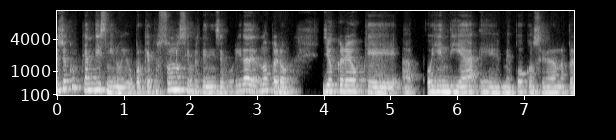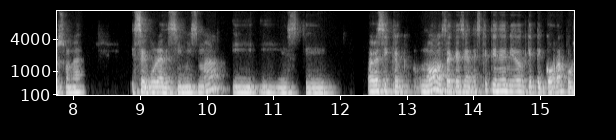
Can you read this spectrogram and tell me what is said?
pues yo creo que han disminuido, porque pues uno siempre tiene inseguridades, ¿no? Pero yo creo que ah, hoy en día eh, me puedo considerar una persona segura de sí misma y, y este, ahora sí que, ¿no? O sea, que decían, es que tienes miedo de que te corran por,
